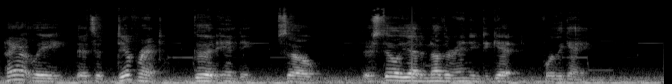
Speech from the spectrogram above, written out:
apparently it's a different good ending. So there's still yet another ending to get for the game.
